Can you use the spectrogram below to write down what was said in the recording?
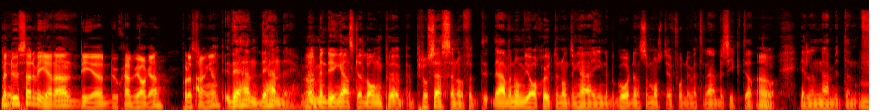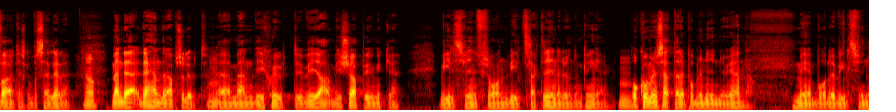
Men du serverar det du själv jagar på restaurangen? Det händer, det händer. Men, Ja. men det är en ganska lång process ändå, för att även om jag skjuter någonting här inne på gården så måste jag få det veterinärbesiktigat Ja. och hela den här biten för att jag ska få sälja det. Men det, det händer absolut. Eh, Men vi skjuter, vi, vi köper ju mycket vildsvin från viltslakterierna runt omkring här. Och kommer att sätta det på menyn nu igen. Med både vildsvin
